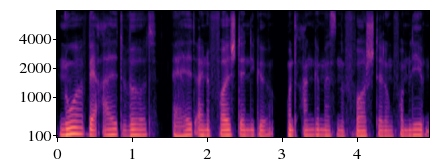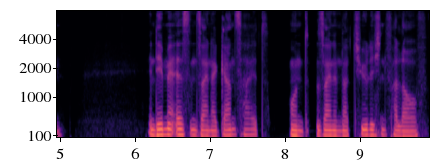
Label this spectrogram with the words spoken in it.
Nur wer alt wird, erhält eine vollständige und angemessene Vorstellung vom Leben, indem er es in seiner Ganzheit und seinem natürlichen Verlauf,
